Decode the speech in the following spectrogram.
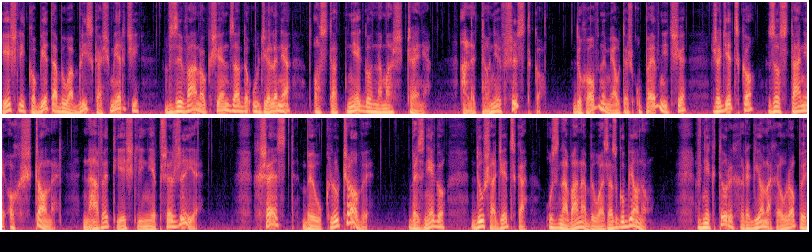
Jeśli kobieta była bliska śmierci, wzywano księdza do udzielenia ostatniego namaszczenia. Ale to nie wszystko. Duchowny miał też upewnić się, że dziecko zostanie ochrzczone, nawet jeśli nie przeżyje. Chrzest był kluczowy. Bez niego dusza dziecka uznawana była za zgubioną. W niektórych regionach Europy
